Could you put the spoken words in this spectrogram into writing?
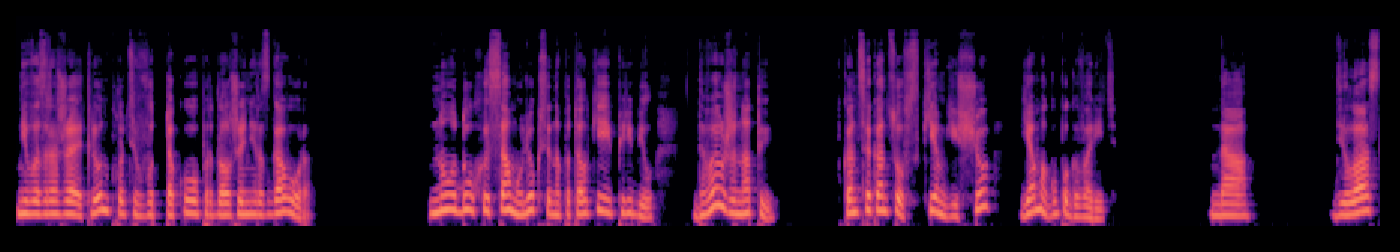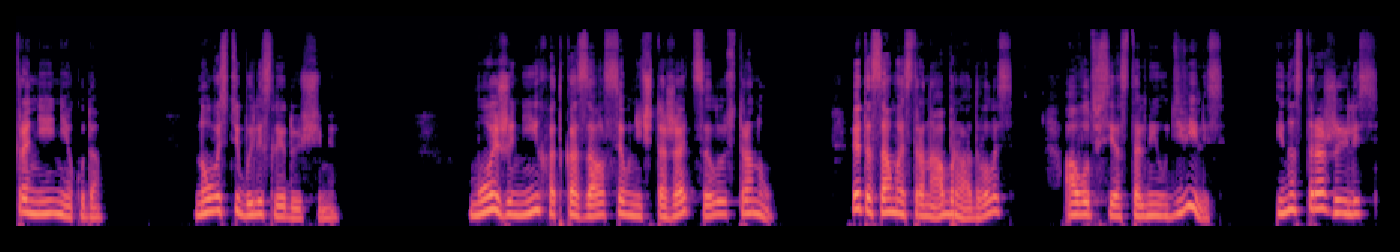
не возражает ли он против вот такого продолжения разговора. Но дух и сам улегся на потолке и перебил. «Давай уже на «ты». В конце концов, с кем еще я могу поговорить?» «Да, дела страннее некуда». Новости были следующими. Мой жених отказался уничтожать целую страну. Эта самая страна обрадовалась, а вот все остальные удивились и насторожились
